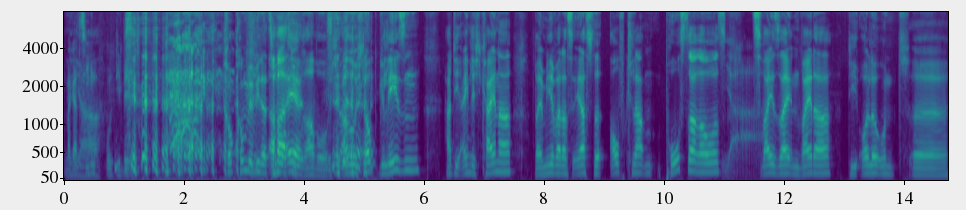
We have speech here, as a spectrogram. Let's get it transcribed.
Magazin Ja. und die Bild. Komm, kommen wir wieder zurück auf die ey. Bravo. Ich, also ich glaube, gelesen hat die eigentlich keiner. Bei mir war das erste Aufklappen, Poster raus, ja. zwei Seiten weiter, die Olle und äh,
